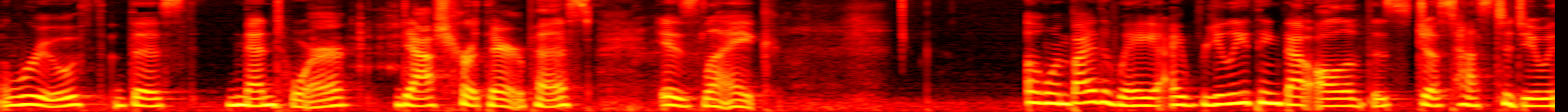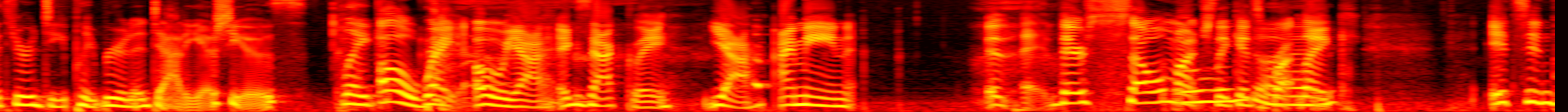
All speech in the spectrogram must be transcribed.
Ruth, this mentor dash her therapist, is like, oh, and by the way, I really think that all of this just has to do with your deeply rooted daddy issues. Like, oh, right. Oh, yeah. Exactly. Yeah. I mean, uh, there's so much Oh that gets brought. Like, it's in,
